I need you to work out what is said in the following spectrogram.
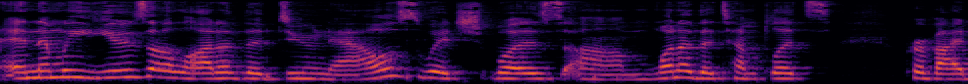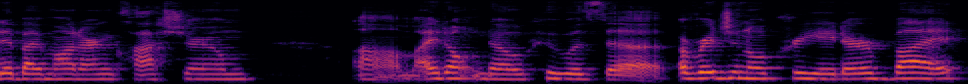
And then we use a lot of the do nows which was um, one of the templates provided by modern classroom. Um, i don't know who was the original creator but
